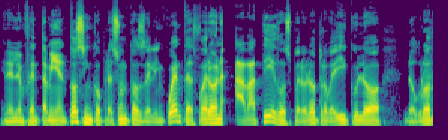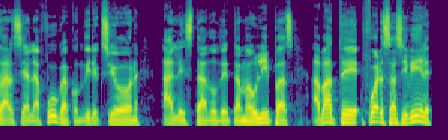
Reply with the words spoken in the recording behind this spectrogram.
En el enfrentamiento, cinco presuntos delincuentes fueron abatidos, pero el otro vehículo logró darse a la fuga con dirección al estado de Tamaulipas. Abate Fuerza Civil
